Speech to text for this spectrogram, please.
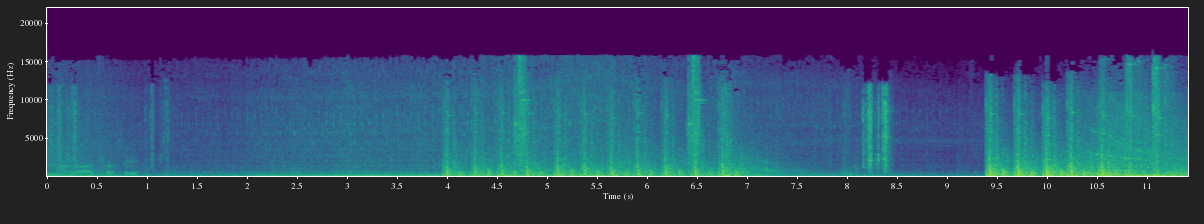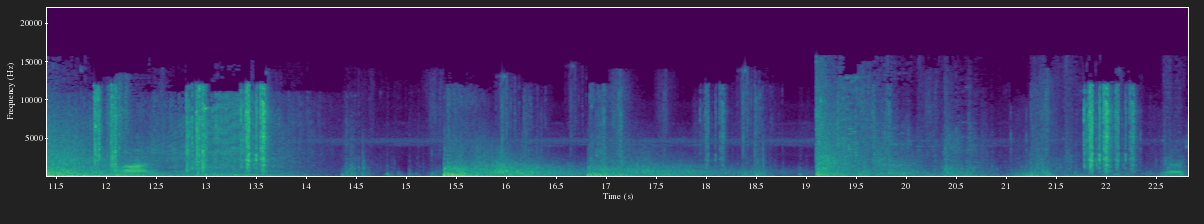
Oh my god, pussy. God. Yes.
